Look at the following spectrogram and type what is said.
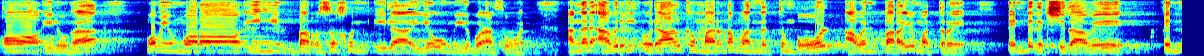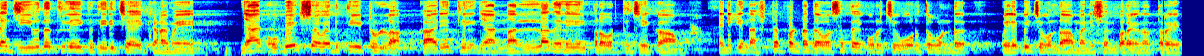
قائلها അങ്ങനെ അവരിൽ ഒരാൾക്ക് മരണം വന്നെത്തുമ്പോൾ അവൻ പറയുമത്രേ എന്റെ രക്ഷിതാവേ എന്നെ ജീവിതത്തിലേക്ക് തിരിച്ചയക്കണമേ. ഞാൻ ഉപേക്ഷ വരുത്തിയിട്ടുള്ള കാര്യത്തിൽ ഞാൻ നല്ല നിലയിൽ പ്രവർത്തിച്ചേക്കാം. എനിക്ക് നഷ്ടപ്പെട്ട ദിവസത്തെക്കുറിച്ച് ഓർത്തുകൊണ്ട് വിലപിച്ചുകൊണ്ട് ആ മനുഷ്യൻ പറയുന്നത്രേ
